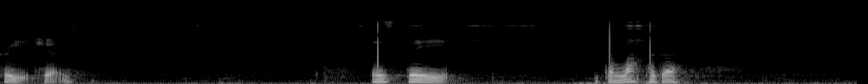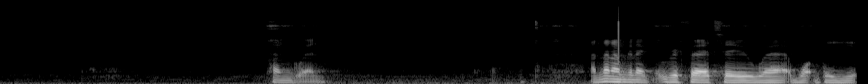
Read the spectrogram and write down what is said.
creatures is the Galapagos penguin. and then I'm going to refer to uh, what the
